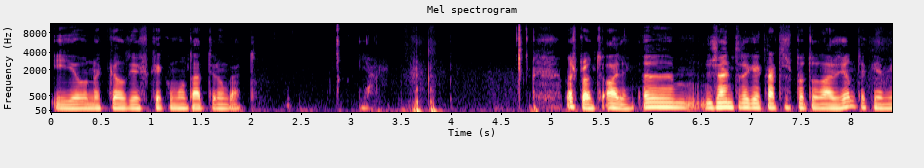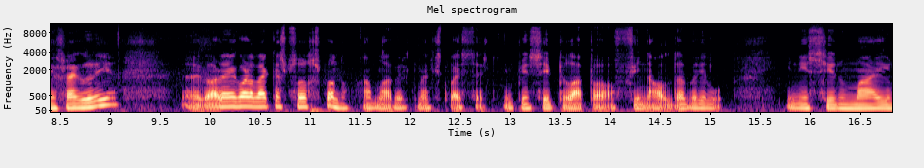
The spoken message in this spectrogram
E eu naquele dia fiquei com vontade de ter um gato. Mas pronto, olhem, hum, já entreguei cartas para toda a gente aqui na minha freguesia. Agora é aguardar que as pessoas respondam. Vamos lá ver como é que isto vai ser. Em princípio, lá para o final de abril, início de maio,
